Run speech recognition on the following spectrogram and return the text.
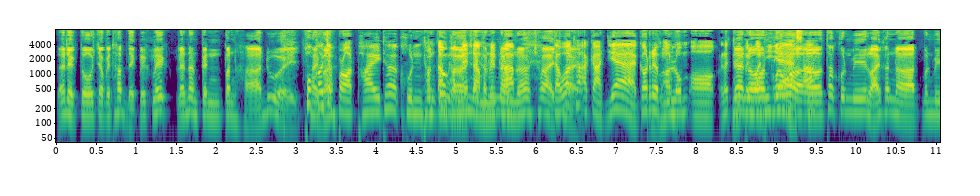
และเด็กโตจะไปทับเด็กเล็ก ๆ และนั่นเป็นปัญหาด้วยพวกเขาใช่ไหมจะปลอดภัยถ้าคุณทำคุณตาต้มองคำแนะเอ่อใช้นำนะครับนะใช่แต่ว่าใช่ถ้าอากาศแย่ก็เริ่มเอาลมออก และถือแน่เป็นนอวันนที่เพราะแย่ว่าซะ เอ่อถ้าคุณมีหลายขนาดมันมี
